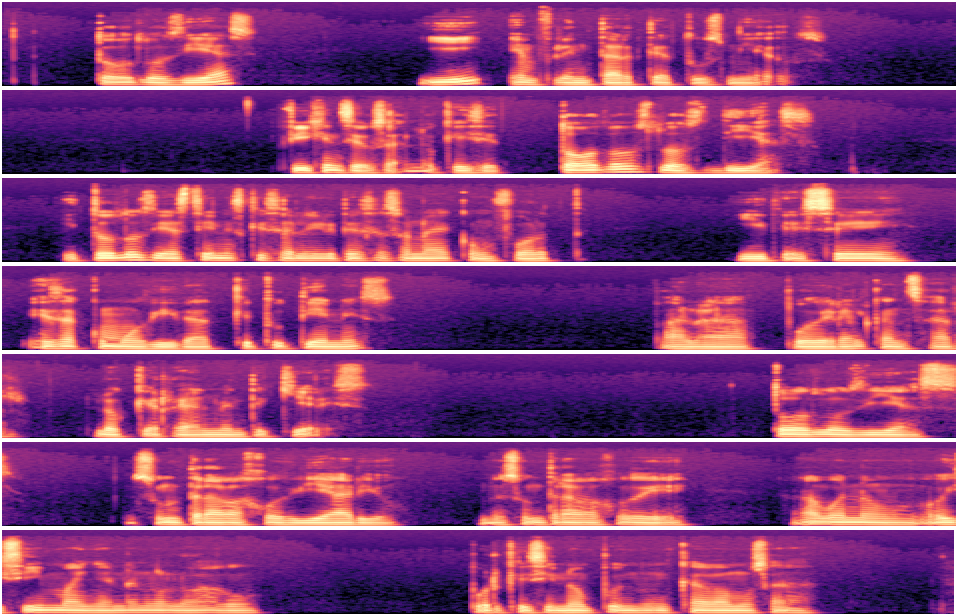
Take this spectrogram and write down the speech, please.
todos los días y enfrentarte a tus miedos. Fíjense, o sea, lo que dice todos los días. Y todos los días tienes que salir de esa zona de confort y de ese, esa comodidad que tú tienes para poder alcanzar lo que realmente quieres. Todos los días. Es un trabajo diario. No es un trabajo de, ah, bueno, hoy sí, mañana no lo hago. Porque si no, pues nunca vamos a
